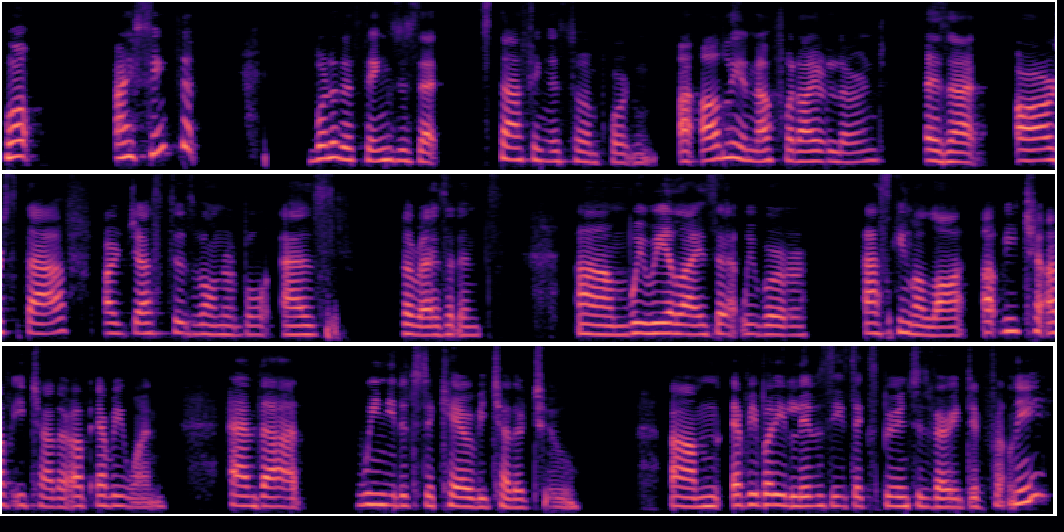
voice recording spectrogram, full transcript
Well, I think that one of the things is that staffing is so important. Uh, oddly enough, what I learned is that our staff are just as vulnerable as the residents. Um, we realized that we were asking a lot of each of each other, of everyone, and that we needed to take care of each other too. Um, everybody lives these experiences very differently.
